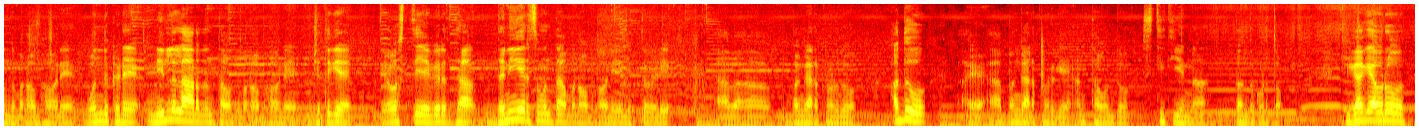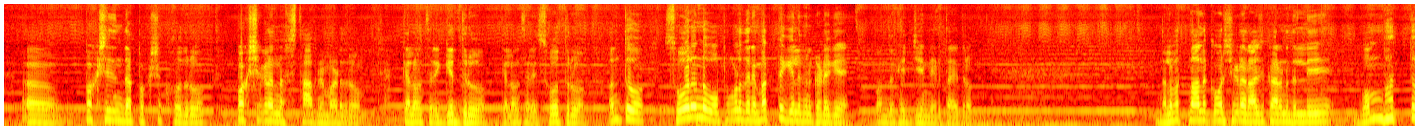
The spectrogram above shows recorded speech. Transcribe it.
ಒಂದು ಮನೋಭಾವನೆ, ಒಂದು ಕಡೆ ನಿಲ್ಲಲಾರದಂಥ ಒಂದು ಮನೋಭಾವನೆ, ಜೊತೆಗೆ ವ್ಯವಸ್ಥೆಯ ವಿರುದ್ಧ ದನಿಯೇರಿಸುವಂಥ ಮನೋಭಾವನೆ ಏನಿತ್ತು ಹೇಳಿ ಬಂಗಾರಪ್ಪನವ್ರದ್ದು, ಅದು ಬಂಗಾರಪ್ಪನವ್ರಿಗೆ ಅಂಥ ಒಂದು ಸ್ಥಿತಿಯನ್ನು ತಂದುಕೊಡ್ತು. ಹೀಗಾಗಿ ಅವರು ಪಕ್ಷದಿಂದ ಪಕ್ಷಕ್ಕೆ ಹೋದರು, ಪಕ್ಷಗಳನ್ನು ಸ್ಥಾಪನೆ ಮಾಡಿದ್ರು ಕೆಲವೊಂದು ಸರಿ ಗೆದ್ದರು ಕೆಲವೊಂದು ಸರಿ ಸೋತರು, ಅಂತೂ ಸೋಲನ್ನು ಒಪ್ಪಿಕೊಳ್ಳದೇ ಮತ್ತೆ ಗೆಲುವಿನ ಕಡೆಗೆ ಒಂದು ಹೆಜ್ಜೆಯನ್ನು ಇಡ್ತಾ ಇದ್ರು. ನಲವತ್ನಾಲ್ಕು ವರ್ಷಗಳ ರಾಜಕಾರಣದಲ್ಲಿ ಒಂಬತ್ತು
